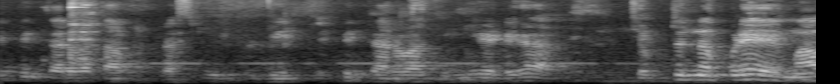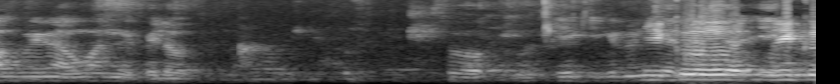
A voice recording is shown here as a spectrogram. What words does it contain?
చెప్పిన తర్వాత ఆఫ్టర్ ప్రెస్ మీట్ మీరు చెప్పిన తర్వాత ఇమీడియట్గా చెప్తున్నప్పుడే మాకు మేము అవమానంగా ఫీల్ అవుతున్నాం. సో మీకు మీకు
